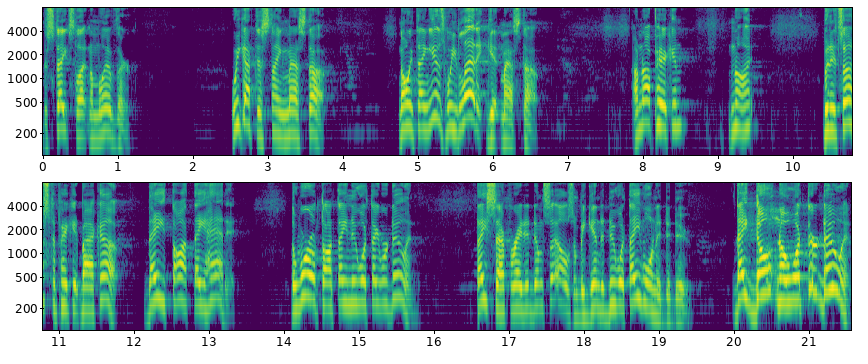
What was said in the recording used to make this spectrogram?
The state's letting them live there. We got this thing messed up. The only thing is, we let it get messed up. I'm not picking, not, but it's us to pick it back up. They thought they had it. The world thought they knew what they were doing. They separated themselves and began to do what they wanted to do. They don't know what they're doing.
